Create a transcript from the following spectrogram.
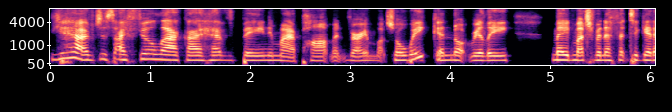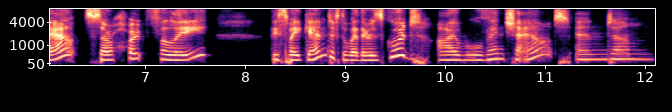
yeah, I've just, I feel like I have been in my apartment very much all week and not really made much of an effort to get out. So, hopefully, this weekend, if the weather is good, I will venture out and, um,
